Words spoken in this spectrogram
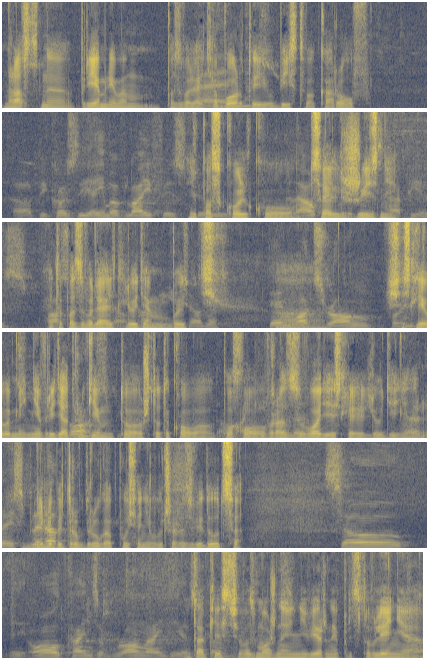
нравственно приемлемым позволять аборты и убийство коров. Uh, и поскольку цель жизни — это позволяет людям быть а, счастливыми, не вредя другим, то что такого плохого в разводе, если люди не, не любят друг друга, пусть они лучше разведутся. Так, есть всевозможные неверные представления,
